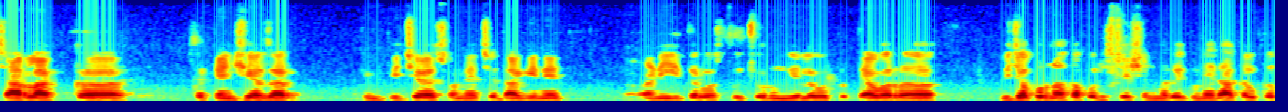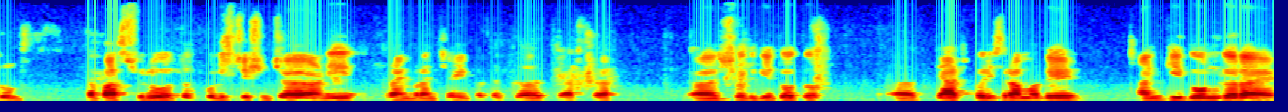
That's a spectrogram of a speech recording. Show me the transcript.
चार लाख सत्याऐंशी हजार किमतीच्या सोन्याचे दागिने आणि इतर वस्तू चोरून गेलं होतं. त्यावर विजापूर नाका पोलीस स्टेशनमध्ये गुन्हे दाखल करून तपास सुरू होतं. पोलीस स्टेशनच्या आणि क्राईम ब्रांचच्याही पथक त्यात शोध घेत होतं. त्याच परिसरामध्ये आणखी दोन घर आहे.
